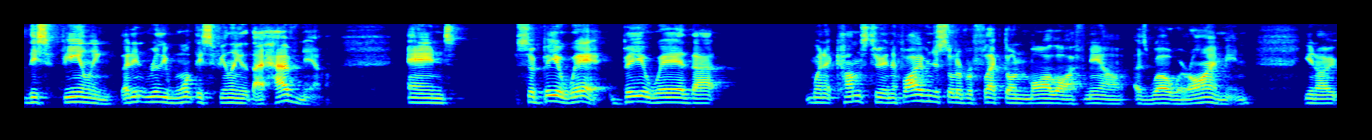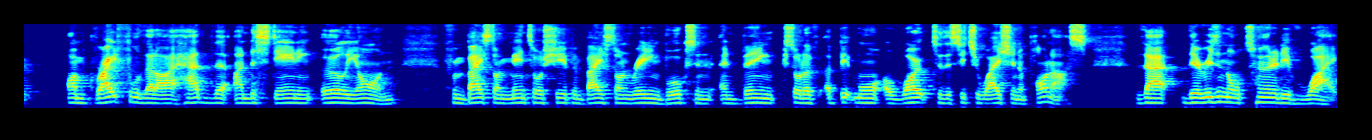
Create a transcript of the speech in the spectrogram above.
this feeling. They didn't really want this feeling that they have now, and so be aware, be aware that when it comes to, and if I even just sort of reflect on my life now as well, where I am in, you know, I'm grateful that I had the understanding early on from based on mentorship and based on reading books and, and being sort of a bit more awoke to the situation upon us that there is an alternative way.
